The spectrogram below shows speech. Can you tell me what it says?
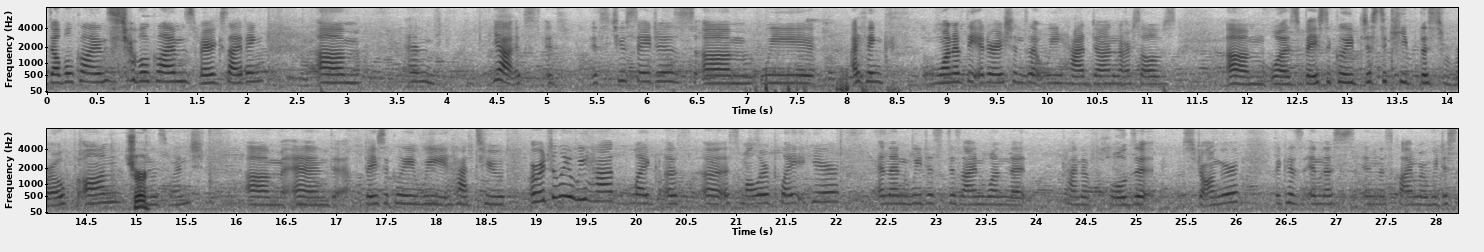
double climbs, triple climbs. Very exciting. And yeah, it's it's it's two stages. Um, we, I think, one of the iterations that we had done ourselves um, was basically just to keep this rope on Sure. on this winch. Um, and basically, we had to. Originally, we had like a, a smaller plate here, and then we just designed one that kind of holds it stronger because in this in this climber we just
